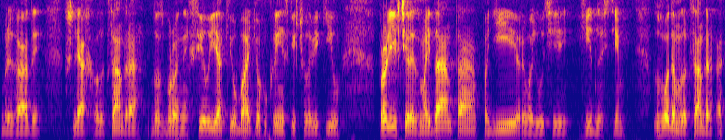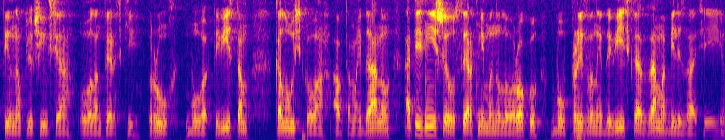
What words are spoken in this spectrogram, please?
бригади. Шлях Олександра до Збройних сил, як і у багатьох українських чоловіків, проліг через Майдан та події Революції Гідності. Згодом Олександр активно включився у волонтерський рух, був активістом Калузького автомайдану, а пізніше, у серпні минулого року, був призваний до війська за мобілізацією.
